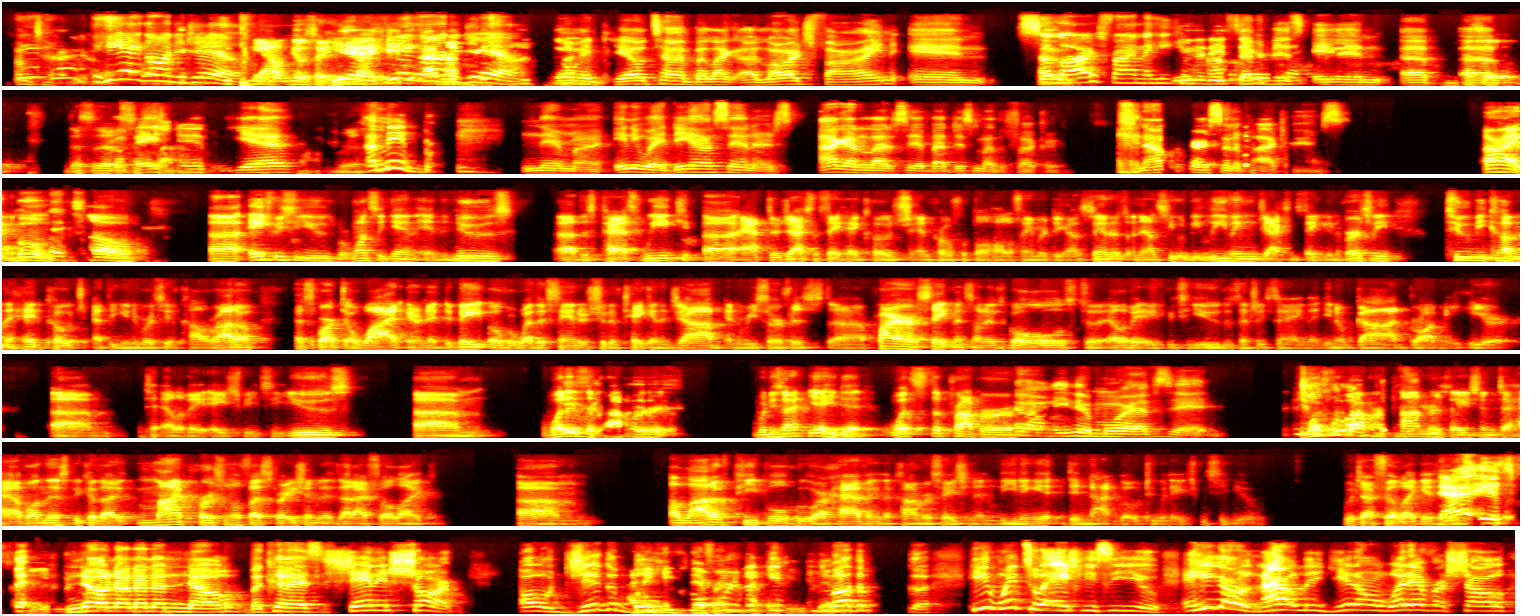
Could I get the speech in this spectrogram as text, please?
I'm tired. He ain't going to jail. Yeah, I was gonna say. Yeah, he ain't going to jail. Doing jail time, but like a large fine and a large fine that he can community service and uh, uh that's a, that's probation. Yeah, I mean, never mind. Anyway, Deion Sanders, I got a lot to say about this motherfucker, and I'll curse on the podcast. All right, boom. So, uh, HBCUs were once again in the news uh, this past week uh, after Jackson State head coach and Pro Football Hall of Famer Deion Sanders announced he would be leaving Jackson State University to become the head coach at the University of Colorado. That sparked a wide internet debate over whether Sanders should have taken the job and resurfaced uh, prior statements on his goals to elevate HBCUs, essentially saying that, you know, God brought me here um, to elevate HBCUs. Um, what is the proper, what do you say? Yeah, he did. What's the proper? I don't need him more upset. What's the proper conversation to have on this? Because I, my personal frustration is that I feel like, um, a lot of people who are having the conversation and leading it did not go to an HBCU, which I feel like is that is fa- no, no, no, no, no, because Shannon Sharpe, oh jigaboo, looking mother. He went to an HBCU and he gonna loudly get on whatever show.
